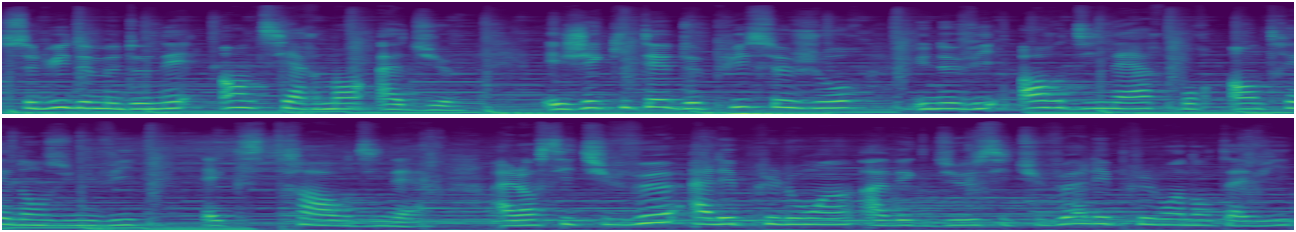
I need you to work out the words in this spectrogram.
celui de me donner entièrement à Dieu. Et j'ai quitté depuis ce jour une vie ordinaire pour entrer dans une vie extraordinaire. Alors si tu veux aller plus loin avec Dieu, si tu veux aller plus loin dans ta vie,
